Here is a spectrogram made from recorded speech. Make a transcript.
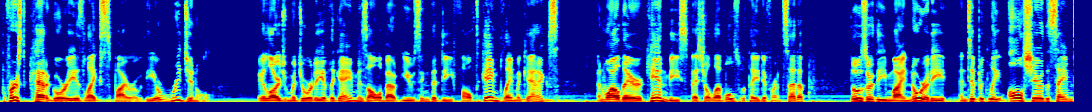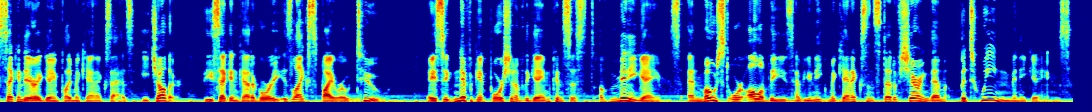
The first category is like Spyro the original. A large majority of the game is all about using the default gameplay mechanics, and while there can be special levels with a different setup, those are the minority and typically all share the same secondary gameplay mechanics as each other. The second category is like Spyro 2. A significant portion of the game consists of mini-games, and most or all of these have unique mechanics instead of sharing them between mini-games.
